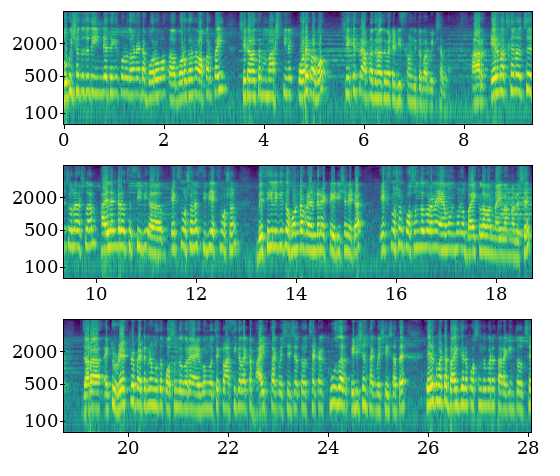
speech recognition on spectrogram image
ভবিষ্যতে যদি ইন্ডিয়া থেকে কোনো ধরনের একটা বড় বড় ধরনের অফার পাই, সেটা হয়তো মাস তিনেক পরে পাবো। সেক্ষেত্রে আপনাদের হয়তো একটা ডিসকাউন্ট দিতে পারব ইনশাল্লাহ আর এর মাঝখানে হচ্ছে চলে আসলাম হাইল্যান্ডের হচ্ছে সিভি এক্স মোশনের সিভি এক্স মোশন বেসিক্যালি কিন্তু হোন্ডা ব্র্যান্ডের একটা এডিশন এটা। এক্স মোশন পছন্দ করে না এমন কোনো বাইক লাভার নাই বাংলাদেশে। যারা একটু রেট্রো প্যাটার্নের মধ্যে পছন্দ করে এবং হচ্ছে ক্লাসিক্যাল একটা বাইক থাকবে সেই সাথে হচ্ছে একটা ক্রুজার এডিশন থাকবে সেই সাথে। এরকম একটা বাইক যারা পছন্দ করে তারা কিন্তু হচ্ছে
